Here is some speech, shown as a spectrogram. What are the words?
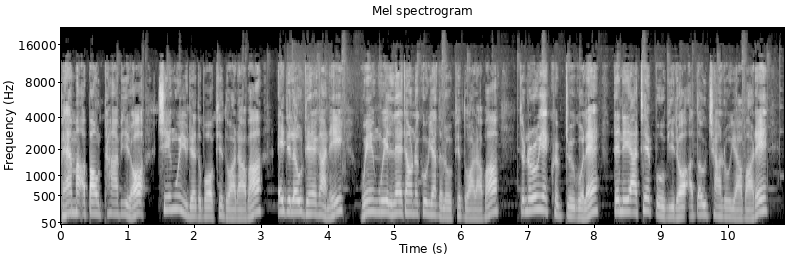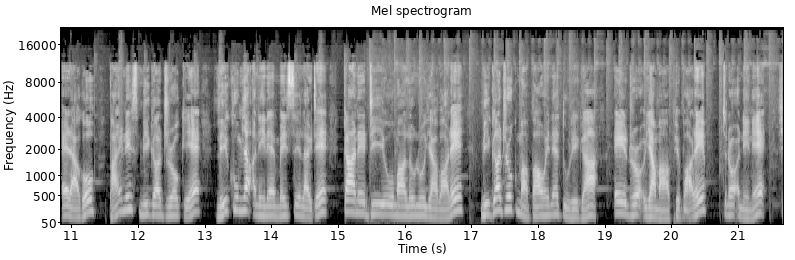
ဘဏ်မှာအပေါင်ထားပြီးတော့ချင်းငွေယူတဲ့သဘောဖြစ်သွားတာပါအိတ်တလုံးတဲကနေဝင်ငွေလဲချောင်းတစ်ခုရတယ်လို့ဖြစ်သွားတာပါကျွန်တော်တို့ရဲ့ crypto ကိုလည်းတနေရာထည့်ပို့ပြီးတော့အသုံးချလို့ရပါတယ်အဲ့ဒါကို Binance Mega Drop ရဲ့လေးခုမြောက်အနေနဲ့မိတ်ဆက်လိုက်တဲ့ Carne DAO မှာလုပ်လို့ရပါတယ် Mega Drop မှာပါဝင်တဲ့သူတွေက airdrop ရမှာဖြစ်ပါတယ်ကျွန်တော်အနေနဲ့ရ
